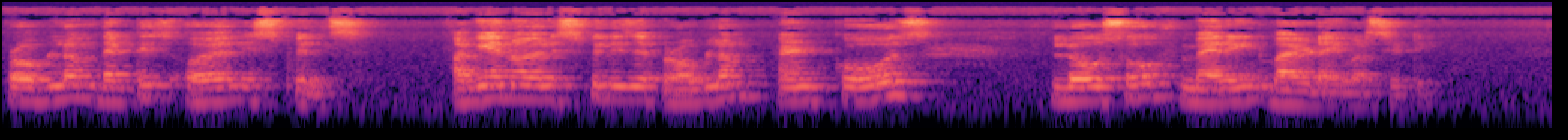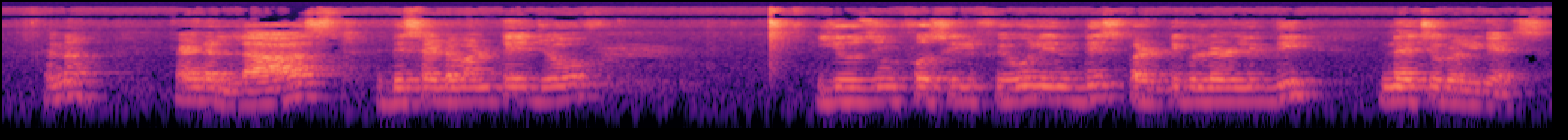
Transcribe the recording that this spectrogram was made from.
problem that is oil spills. Again oil spill is a problem and cause loss of marine biodiversity. and last disadvantage of using fossil fuel in this particularly the natural gas.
